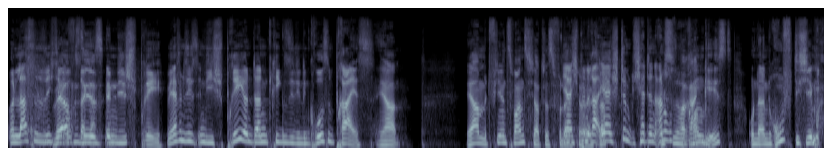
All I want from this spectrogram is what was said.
und lassen Sie sich den Werfen Rucksack Sie es abnehmen. in die Spree. Werfen Sie es in die Spree und dann kriegen Sie den großen Preis. Ja. Ja, mit 24 hat es Ja, vielleicht ich bin ja, stimmt. Ich hatte einen Anruf du da bekommen. rangehst und dann ruft dich jemand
